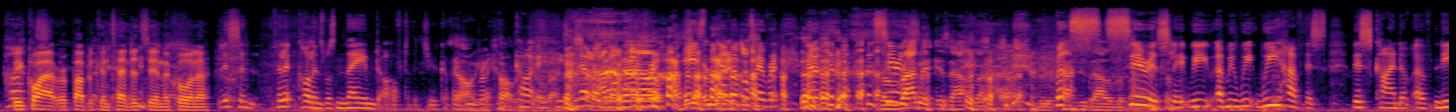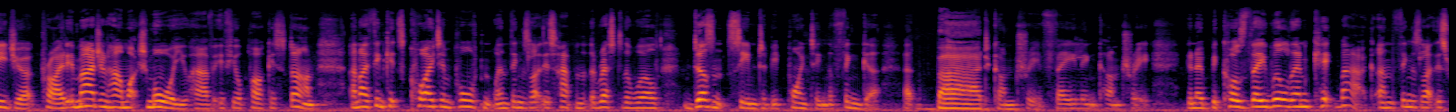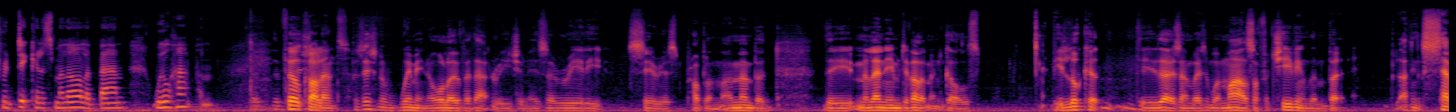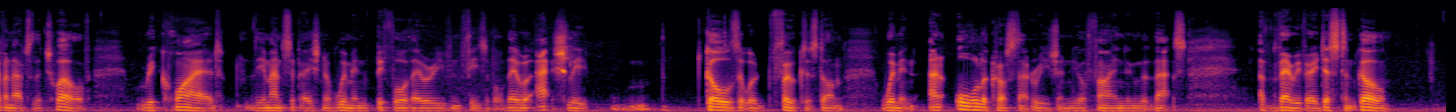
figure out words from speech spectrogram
Be quiet, Republican tendency in the corner. Listen, Philip Collins was named after the Duke of Oh, you Edinburgh. can't He can't- really he's that. never got over it. He's never got over it. No, no, but, but The seriously, rabbit is out of the hat. But cat is out of the bag. seriously, we I mean we, we have this this kind of, of knee jerk pride. Imagine how much more you have if you're Pakistan. And I think it's quite important when things like this happen that the rest of the world doesn't seem to be pointing the finger at bad country, failing country, you know, because they will then kick back and things like this ridiculous Malala ban will happen. The Phil position- Collins. position of women all over that region is a really serious problem. I remember the Millennium Development Goals. If you look at the, those, and we're, we're miles off achieving them, but I think seven out of the 12 required the emancipation of women before they were even feasible. They were actually goals that were focused on women. And all across that region, you're finding that that's a very, very distant goal.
